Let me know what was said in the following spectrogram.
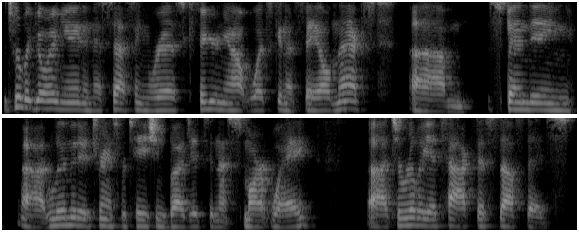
It's really going in and assessing risk, figuring out what's going to fail next, um, spending uh, limited transportation budgets in a smart way uh, to really attack the stuff that's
